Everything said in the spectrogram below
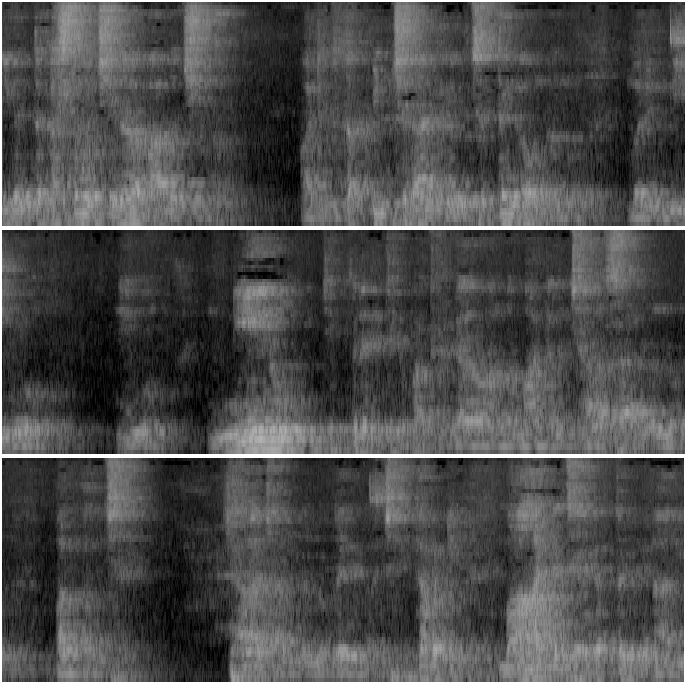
నీకు ఎంత కష్టం వచ్చినా బాధ వచ్చినా వాటిని తప్పించడానికి నేను సిద్ధంగా ఉన్నాను. మరి నీవు నీవు నేను చెప్పిన రీతిగా బ్రతకగలవా అన్న చాలా చాలా నన్ను ప్రేరేపరిచాయి కాబట్టి మాట జాగ్రత్తగా వినాలి.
